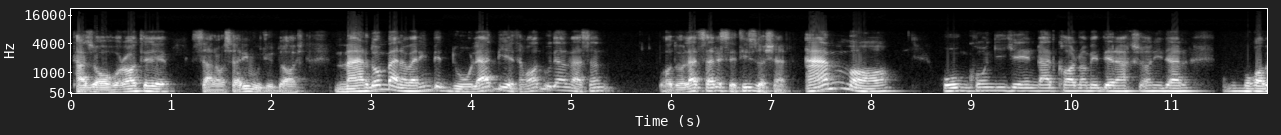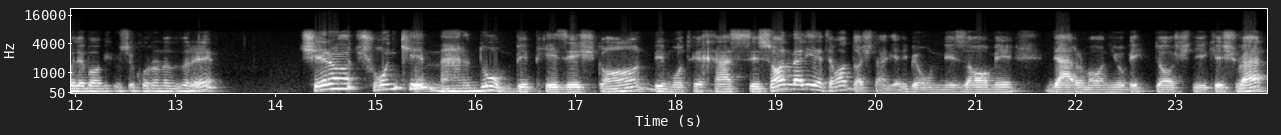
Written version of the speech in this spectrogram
تظاهرات سراسری وجود داشت. مردم بنابراین به دولت اعتماد بودن و اصلا با دولت سر ستیز داشتن. اما هنگ کنگی که اینقدر کارنامه درخشانی در مقابله با ویروس کرونا داره چرا؟ چون که مردم به پزشکان به متخصصان ولی اعتماد داشتن. یعنی به اون نظام درمانی و بهداشتی کشور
